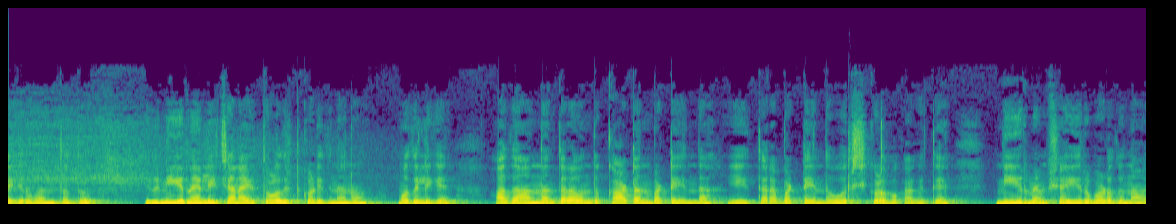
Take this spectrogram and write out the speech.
ಆಗಿರುವಂಥದ್ದು. ಇದು ನೀರಿನಲ್ಲಿ ಚೆನ್ನಾಗಿ ತೊಳೆದಿಟ್ಕೊಂಡಿದ್ದೀನಿ ನಾನು ಮೊದಲಿಗೆ. ಅದಾದ ನಂತರ ಒಂದು ಕಾಟನ್ ಬಟ್ಟೆಯಿಂದ ಈ ಥರ ಬಟ್ಟೆಯಿಂದ ಒರೆಸ್ಕೊಳ್ಬೇಕಾಗುತ್ತೆ. ನೀರಿನಂಶ ಇರಬಾರ್ದು. ನಾವು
